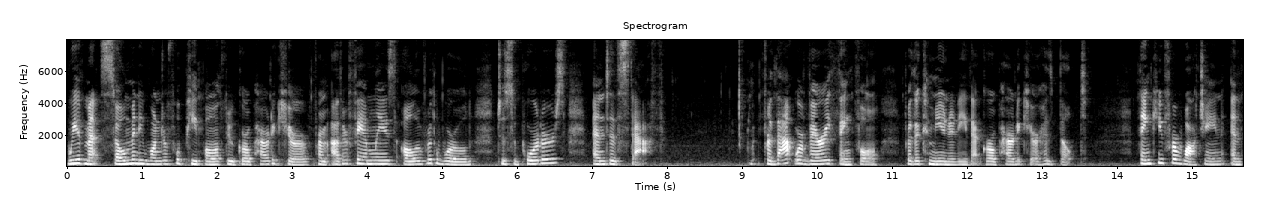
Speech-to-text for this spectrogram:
We have met so many wonderful people through Girl Power to Cure, from other families all over the world to supporters and to staff. For that, we're very thankful for the community that Girl Power to Cure has built. Thank you for watching and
